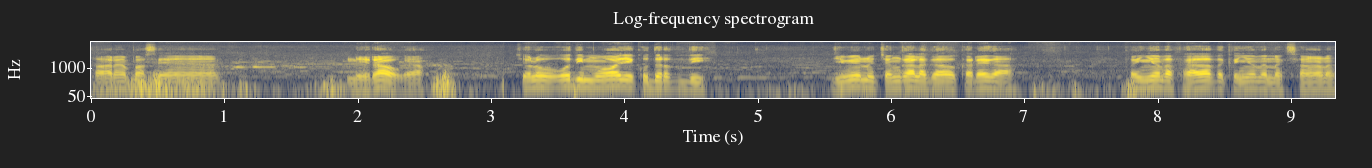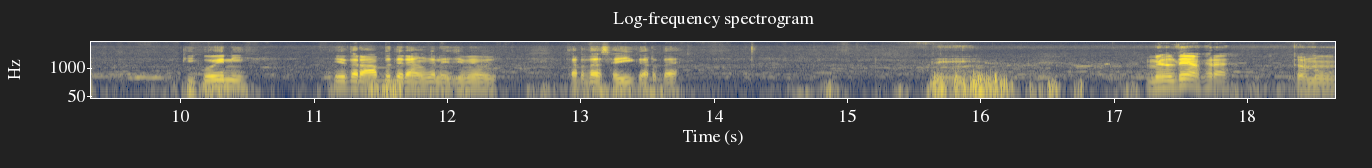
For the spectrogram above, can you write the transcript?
ਸਾਰਿਆਂ ਪਾਸੇ ਹਨੇਰਾ ਹੋ ਗਿਆ। ਚਲੋ, ਉਹਦੀ ਮੌਜ ਹੈ ਕੁਦਰਤ ਦੀ। ਜਿਵੇਂ ਉਹਨੂੰ ਚੰਗਾ ਲੱਗਾ, ਉਹ ਕਰੇਗਾ। ਕਈਆਂ ਦਾ ਫਾਇਦਾ ਤੇ ਕਈਆਂ ਦਾ ਨੁਕਸਾਨ। ਕਿ ਕੋਈ ਨਹੀਂ। ਇਹ ਤਾਂ ਰੱਬ ਦੇ ਰੰਗ ਨੇ, ਜਿਵੇਂ ਉਹ ਕਰਦਾ, ਸਹੀ ਕਰਦਾ ਹੈ। ਤੇ ਮਿਲਦੇ ਆ ਫਿਰ ਤੁਹਾਨੂੰ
